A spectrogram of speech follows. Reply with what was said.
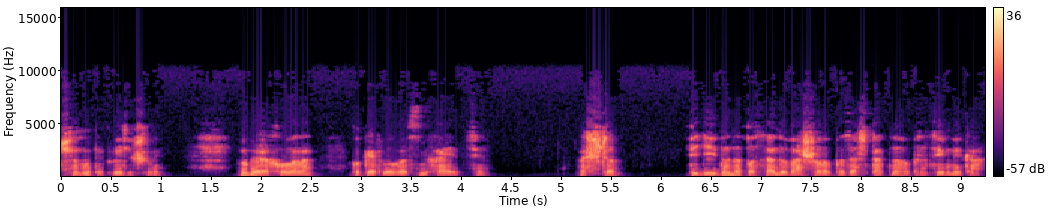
Чому так вирішили? Вирахувала, кокетливо всміхається. А що? Підійду на посаду вашого позаштатного працівника.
